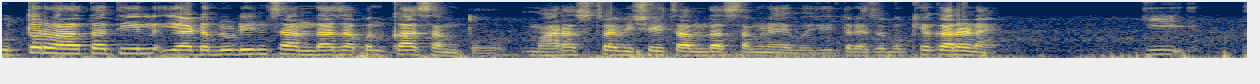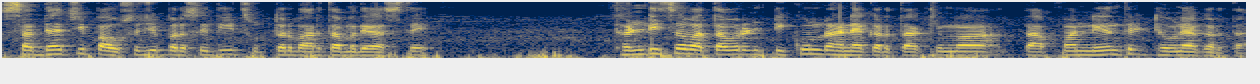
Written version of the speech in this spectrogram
उत्तर भारतातील या डब्ल्यू डींचा अंदाज आपण का सांगतो? महाराष्ट्राविषयीचा अंदाज सांगण्याऐवजी. तर याचं मुख्य कारण आहे की सध्याची पावसाची परिस्थितीच उत्तर भारतामध्ये असते. थंडीचं वातावरण टिकून राहण्याकरता किंवा तापमान नियंत्रित ठेवण्याकरता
